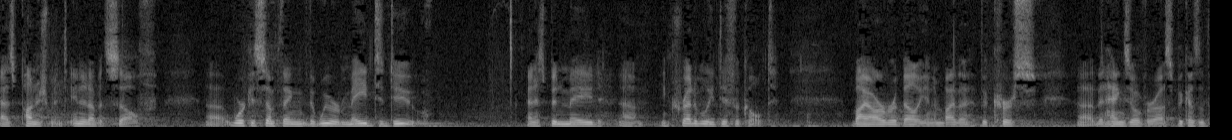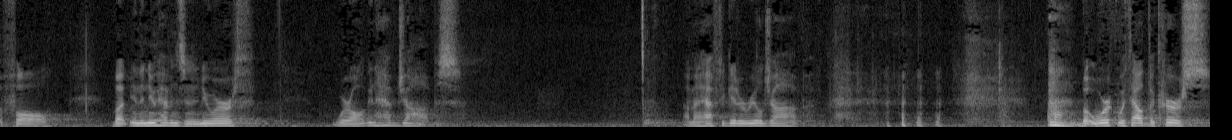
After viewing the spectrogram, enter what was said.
as punishment in and of itself. Uh, work is something that we were made to do, and it's been made um, incredibly difficult by our rebellion and by the, the curse uh, that hangs over us because of the fall. But in the new heavens and the new earth, we're all going to have jobs. I'm going to have to get a real job. but work without the curse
